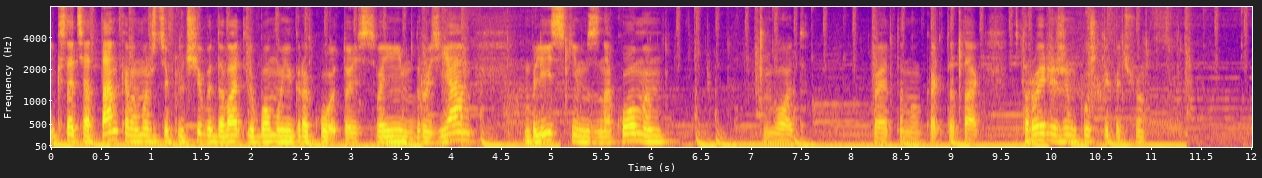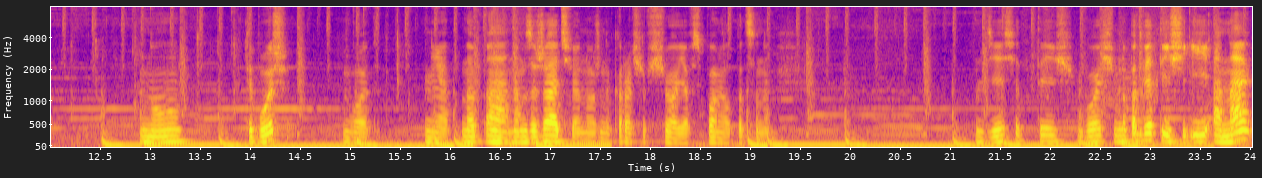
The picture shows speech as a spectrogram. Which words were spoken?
И, кстати, от танка вы можете ключи выдавать любому игроку. То есть своим друзьям, близким, знакомым. Вот. Поэтому как-то так. Второй режим пушки хочу. Ну, ты будешь? Вот. Нет. На... А, нам зажать ее нужно. Короче, все, я вспомнил, пацаны. 10 тысяч, 8, ну по 2 тысячи. И она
